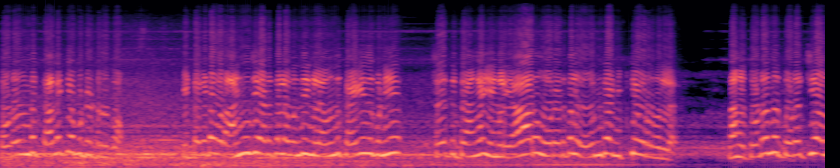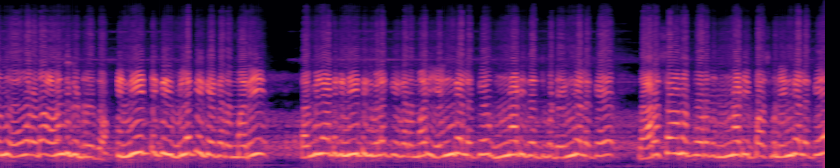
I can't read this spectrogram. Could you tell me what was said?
தொடர்ந்து கலைக்கப்பட்டு இருக்கோம். கிட்டத்தட்ட ஒரு அஞ்சு இடத்துல வந்து எங்களை வந்து கைது பண்ணி சேர்த்துட்டாங்க. எங்களை யாரும் ஒரு இடத்துல ஒன்றா நிக்க விடுறதில்ல. நாங்க தொடர்ந்து தொடர்ச்சியா வந்து ஒவ்வொரு இடம் அலைஞ்சுக்கிட்டு இருக்கோம். நீட்டுக்கு விலக்கு கேட்கற மாதிரி தமிழ்நாட்டுக்கு நீட்டுக்கு விலக்கு மாதிரி எங்களுக்கு முன்னாடி தெரிஞ்சுப்பட்ட எங்களுக்கு அரசாணை போறதுக்கு முன்னாடி பாஸ் பண்ண எங்களுக்கு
